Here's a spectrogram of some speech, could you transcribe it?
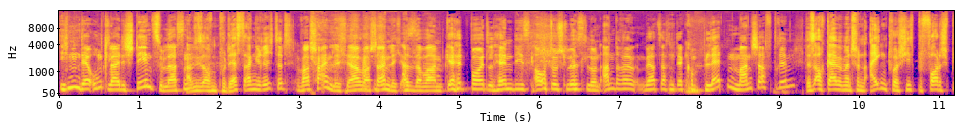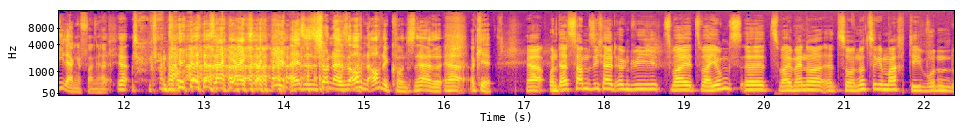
in der Umkleide stehen zu lassen. Haben Sie es auf dem Podest angerichtet? Wahrscheinlich, ja, wahrscheinlich. Also da waren Geldbeutel, Handys, Autoschlüssel und andere Wertsachen der kompletten Mannschaft drin. Das ist auch geil, wenn man schon ein Eigentor schießt, bevor das Spiel angefangen hat. Ja, genau. Sag, also es ist schon, also auch, auch eine Kunst, ne? Also, Ja. okay. Ja, und das haben sich halt irgendwie zwei, zwei Jungs, äh, zwei Männer äh, zur Nutze gemacht. Die wurden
